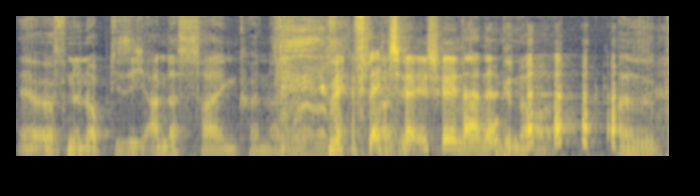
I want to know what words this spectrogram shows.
eröffnen, ob die sich anders zeigen können. Also Wäre vielleicht quasi, schöner, ne? Genau. Also gibt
